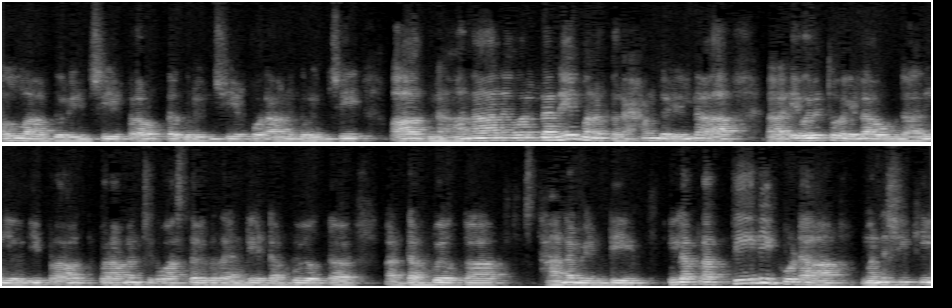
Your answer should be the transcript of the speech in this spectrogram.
అల్లాహ్ గురించి ప్రవక్త గురించి పురాణ గురించి ఆ జ్ఞానాల వల్లనే మనకు అల్హమ్దుల్లా ఎవరితో ఎలా ఉండాలి ఈ ప్రాపంచిక వాస్తవికత ఏంటి డబ్బు యొక్క డబ్బు యొక్క స్థానం ఏంటి ఇలా ప్రతిదీ కూడా మనిషికి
